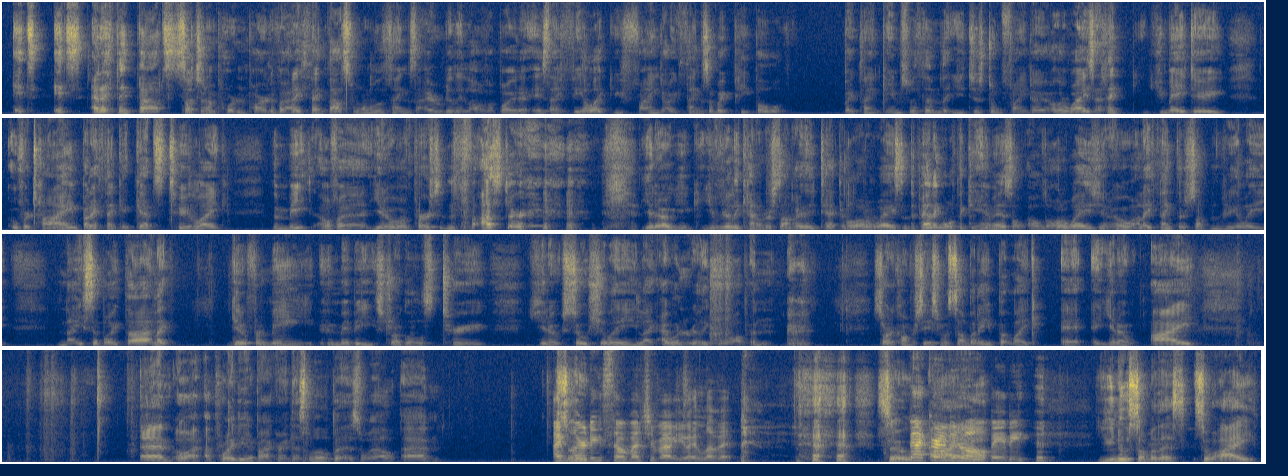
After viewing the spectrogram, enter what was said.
it's it's and I think that's such an important part of it. I think that's one of the things that I really love about it is I feel like you find out things about people by playing games with them that you just don't find out otherwise. I think you may do over time, but I think it gets to like the meat of a you know a person faster. you know, you, you really can't understand how they tick in a lot of ways, and depending on what the game is, a, a lot of ways, you know. And I think there's something really nice about that. Like you know, for me, who maybe struggles to, you know, socially, like I wouldn't really go up and start a conversation with somebody, but like, uh, you know, I. Um, oh, I, I probably need to background this a little bit as well. Um, i'm So- learning so much about you i love it so background I- all baby you know some of this. So I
